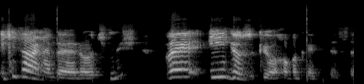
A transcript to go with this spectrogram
2 tane değer ölçmüş ve iyi gözüküyor hava kalitesi.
